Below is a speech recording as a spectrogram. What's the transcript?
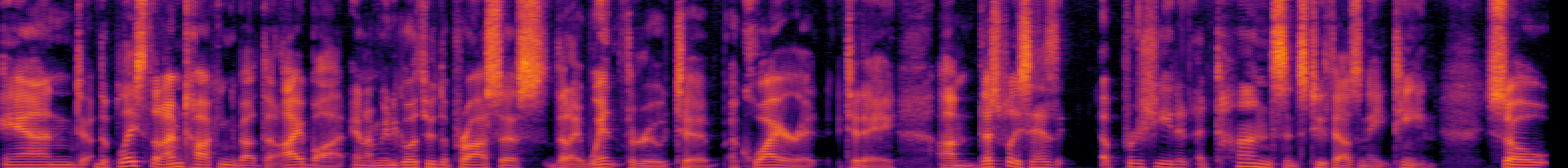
And the place that I'm talking about that I bought, and I'm going to go through the process that I went through to acquire it today. Um, this place has appreciated a ton since 2018. So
